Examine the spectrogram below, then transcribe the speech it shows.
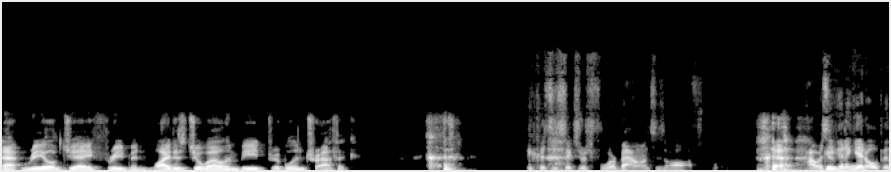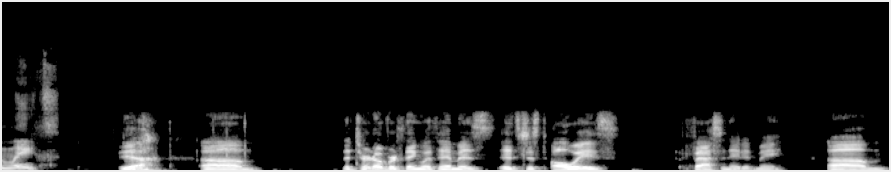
At Real J Friedman, why does Joel Embiid dribble in traffic? because the Sixers' floor balance is off. How is he going to get open lanes? Yeah. Um, the turnover thing with him is it's just always fascinated me. Um,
